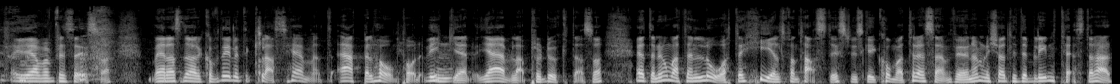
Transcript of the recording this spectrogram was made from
Ja men precis. Va? Medan nu har det kommit in lite klass i hemmet. Apple HomePod. Vilken mm. jävla produkt alltså. Inte nog med att den låter helt fantastiskt. Vi ska ju komma till det sen. För jag har nämligen kört lite blindtester här.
